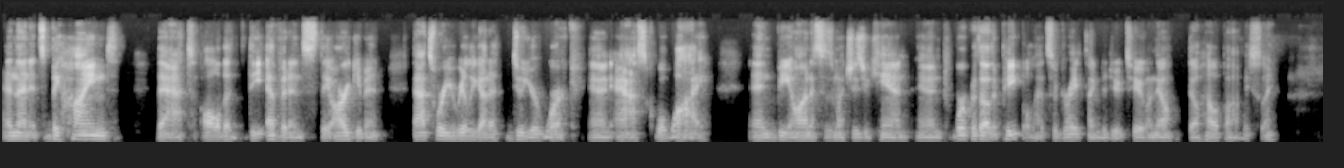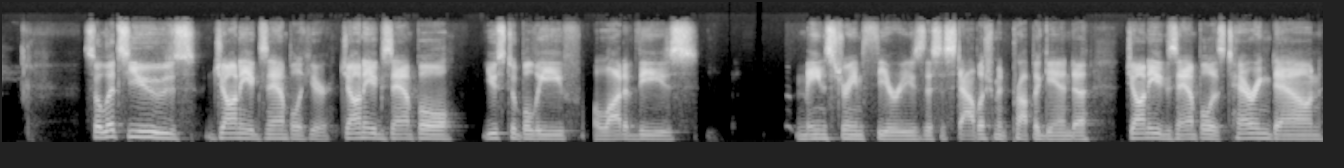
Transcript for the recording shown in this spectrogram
and then it's behind that all the the evidence, the argument. That's where you really got to do your work and ask, well, why? and be honest as much as you can and work with other people that's a great thing to do too and they'll they'll help obviously so let's use Johnny example here. Johnny example used to believe a lot of these mainstream theories, this establishment propaganda. Johnny example is tearing down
